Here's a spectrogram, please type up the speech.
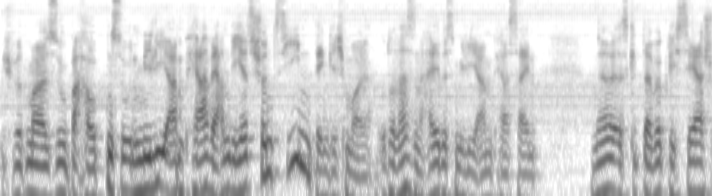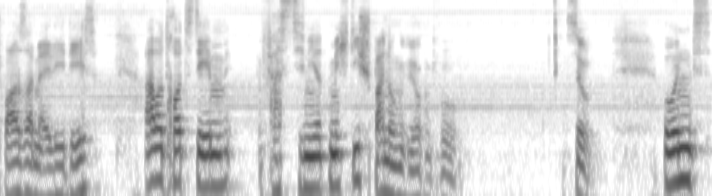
ich würde mal so behaupten, so ein Milliampere werden die jetzt schon ziehen, denke ich mal. Oder lass ein halbes Milliampere sein. Ne, es gibt da wirklich sehr sparsame LEDs. Aber trotzdem fasziniert mich die Spannung irgendwo. So, und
